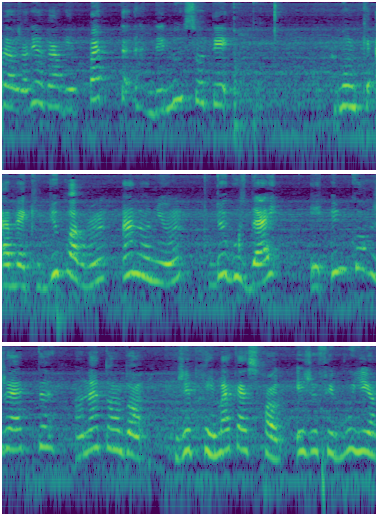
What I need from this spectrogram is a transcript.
voilà, aujourd'hui on va faire des pâtes, des nouilles sautées. Donc avec du poivron, un oignon, deux gousses d'ail et une courgette. En attendant, j'ai pris ma casserole et je fais bouillir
